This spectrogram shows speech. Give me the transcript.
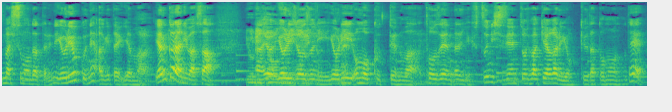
まあ、質問だったりねよりよくね上げたい。いや,、まあはい。やるからにはさよあよより上手によりね。重くっていうのは当然何普通に自然と湧き上がる欲求だと思うので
